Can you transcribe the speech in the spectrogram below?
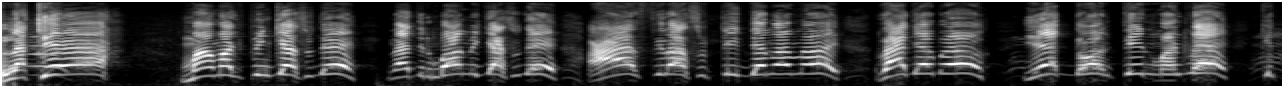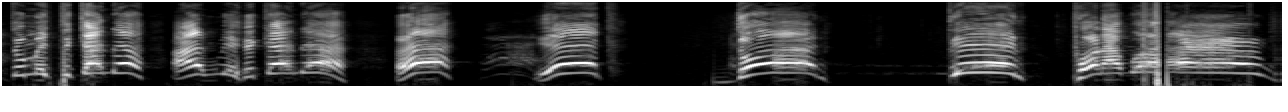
लक्ष्या मामाची पिंकी असू दे नाहीतर मामीची असू दे. आज तिला सुट्टी देणार नाही. राजा भाऊ एक दोन तीन म्हणले की तुम्ही तिकांड आणि मी हिकांड हा? एक दोन तीन फोडा बॉम्ब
